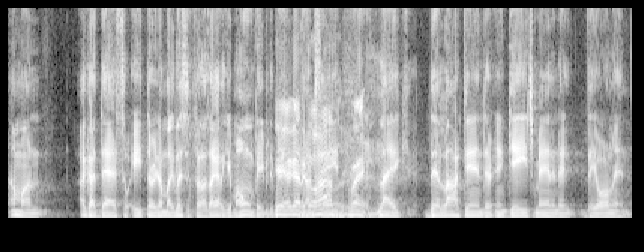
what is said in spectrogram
I'm on. I got dads till 8:30. I'm like, listen, fellas, I got to get my own baby to bed. Yeah, I gotta you know go what I'm saying? holler, right. Like they're locked in, they're engaged, man, and they they all in.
